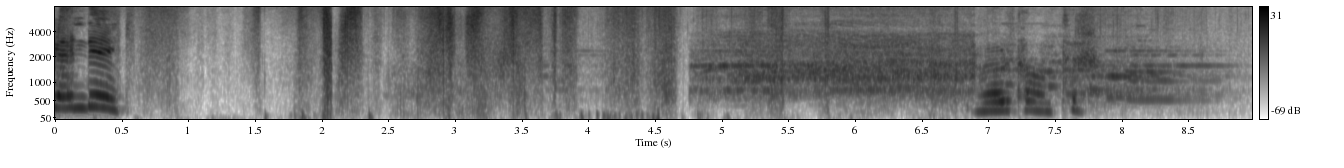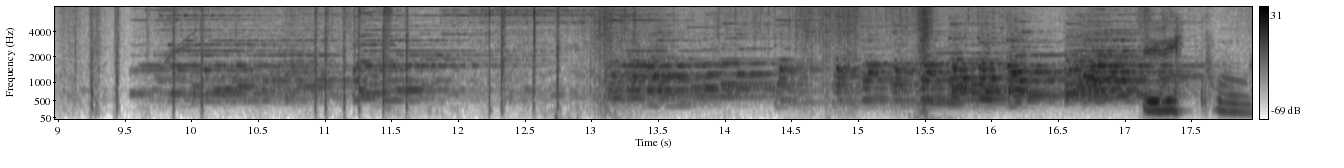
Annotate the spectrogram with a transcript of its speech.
Yendik? Yendik Hört Hunter. Erik Kul.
